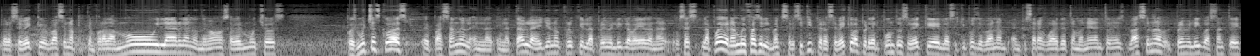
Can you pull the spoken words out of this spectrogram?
pero se ve que va a ser una temporada muy larga en donde vamos a ver muchos pues muchas cosas eh, pasando en la, en la, tabla. ¿eh? Yo no creo que la Premier League la vaya a ganar. O sea, la puede ganar muy fácil el Manchester City, pero se ve que va a perder puntos, se ve que los equipos le van a empezar a jugar de otra manera. Entonces va a ser una Premier League bastante,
